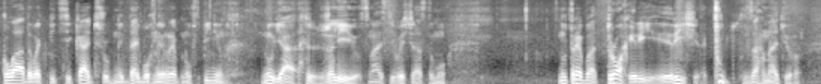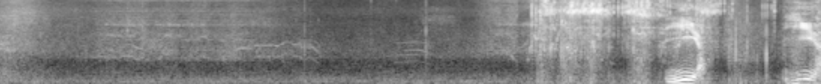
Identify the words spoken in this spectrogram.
вкладувати, підсікати, щоб, не дай Бог, не репнув спінінг. Ну, я жалію снасті весь час, тому ну, треба трохи рі, ріще, так, загнати його. Є. Є.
